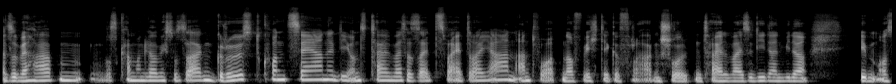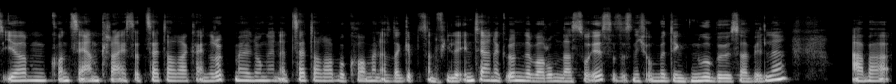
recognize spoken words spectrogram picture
Also wir haben, das kann man glaube ich so sagen, Größtkonzerne, die uns teilweise seit zwei, drei Jahren Antworten auf wichtige Fragen schulden, teilweise die dann wieder eben aus ihrem Konzernkreis etc. keine Rückmeldungen etc. bekommen. Also da gibt es dann viele interne Gründe, warum das so ist. Es ist nicht unbedingt nur böser Wille, aber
